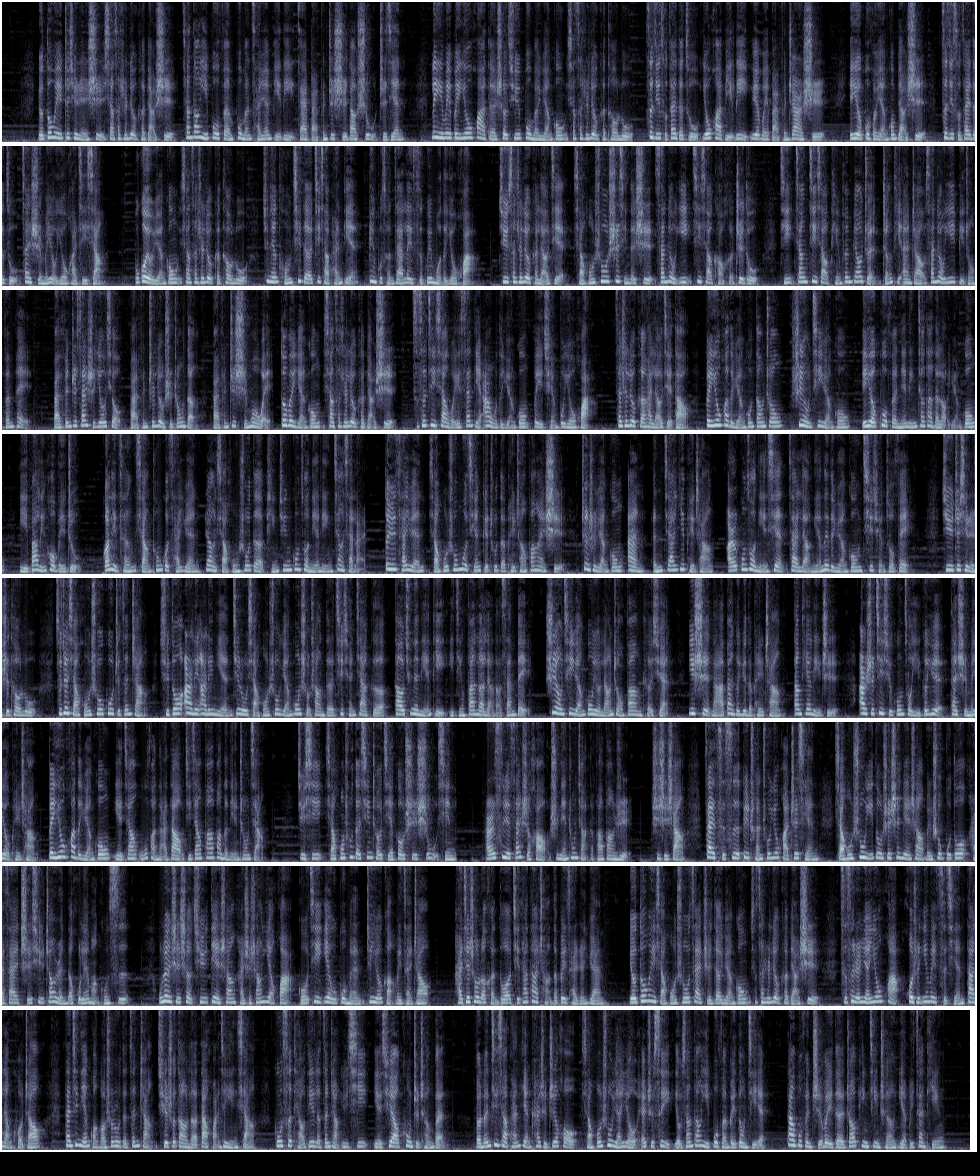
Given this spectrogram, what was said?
有多位知情人士向三十六氪表示，相当一部分部门裁员比例在百分之十到十五之间。另一位被优化的社区部门员工向三十六氪透露，自己所在的组优化比例约为百分之二十。也有部分员工表示，自己所在的组暂时没有优化迹象。不过，有员工向三十六氪透露，去年同期的绩效盘点并不存在类似规模的优化。据三十六氪了解，小红书试行的是三六一绩效考核制度，即将绩效评分标准整体按照三六一比重分配，百分之三十优秀，百分之六十中等，百分之十末尾。多位员工向三十六氪表示，此次绩效为三点二五的员工被全部优化。三十六氪还了解到，被优化的员工当中，试用期员工也有部分年龄较大的老员工，以八零后为主。管理层想通过裁员让小红书的平均工作年龄降下来。对于裁员，小红书目前给出的赔偿方案是正式员工按 N 加一赔偿，而工作年限在两年内的员工期权作废。据知情人士透露，随着小红书估值增长，许多2020年进入小红书员工手上的期权价格，到去年年底已经翻了两到三倍。试用期员工有两种方案可选：一是拿半个月的赔偿，当天离职；二是继续工作一个月，但是没有赔偿。被优化的员工也将无法拿到即将发放的年终奖。据悉，小红书的薪酬结构是十五薪，而四月三十号是年终奖的发放日。事实上，在此次被传出优化之前，小红书一度是市面上为数不多还在持续招人的互联网公司。无论是社区电商还是商业化、国际业务部门，均有岗位在招，还接收了很多其他大厂的被裁人员。有多位小红书在职的员工向三十六氪表示，此次人员优化或是因为此前大量扩招，但今年广告收入的增长却受到了大环境影响。公司调低了增长预期，也需要控制成本。本轮绩效盘点开始之后，小红书原有 HC 有相当一部分被冻结，大部分职位的招聘进程也被暂停。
